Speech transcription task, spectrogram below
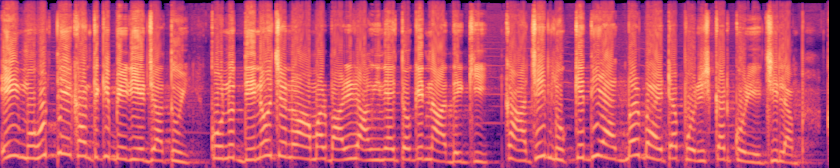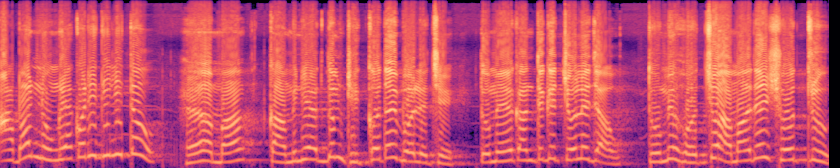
এই মুহূর্তে এখান থেকে বেরিয়ে যা তুই। কোনো দিনও যেন আমার বাড়ির আঙিনায় তোকে না দেখি। কাজের লোককে দিয়ে একবার বাড়িটা পরিষ্কার করিয়েছিলাম। আবার নোংরা করে দিলি তো? হ্যাঁ মা কামিনী একদম ঠিক কথাই বলেছে। তুমি এখান থেকে চলে যাও। তুমি হচ্ছ আমাদের শত্রু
